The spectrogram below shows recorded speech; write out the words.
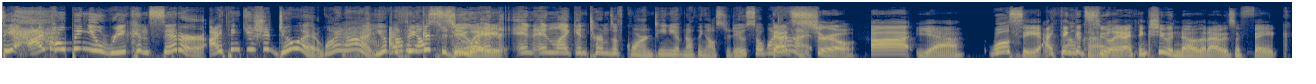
In my entire See, I'm hoping you reconsider. I think you should do it. Why not? You have nothing else to it's too do. In, late. in in like in terms of quarantine, you have nothing else to do. So why That's not? That's true. Uh yeah. We'll see. I think it's too late. I think she would know that I was a fake.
